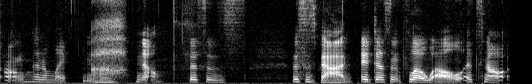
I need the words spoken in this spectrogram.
song and I'm like, "Mm, no, this is this is bad. It doesn't flow well. It's not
